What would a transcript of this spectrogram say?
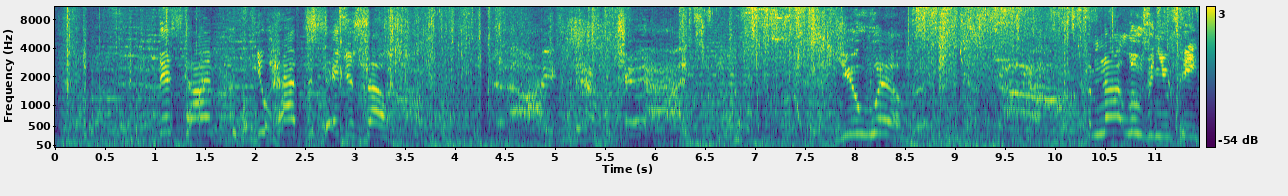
Stronger. This time, you have to save yourself. I can't! You will. I'm not losing you, Pete.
